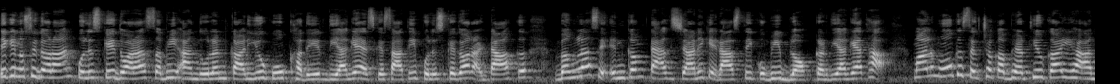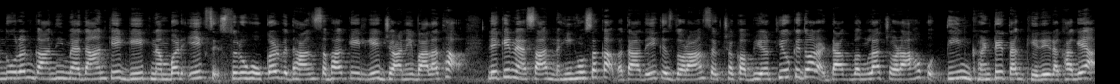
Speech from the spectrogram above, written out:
लेकिन उसी दौरान पुलिस के द्वारा सभी आंदोलनकारियों को खदेड़ दिया गया। इसके साथ ही पुलिस के द्वारा डाक बंगला से इनकम टैक्स जाने के रास्ते को भी ब्लॉक कर दिया गया था। मालूम हो कि शिक्षक अभ्यर्थियों का यह आंदोलन गांधी मैदान के गेट नंबर एक से शुरू होकर विधानसभा के लिए जाने वाला था, लेकिन ऐसा नहीं हो सका। बता दें कि इस दौरान शिक्षक अभ्यर्थियों के द्वारा डाक बंगला चौराहा को तीन घंटे तक घेरे रखा गया,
